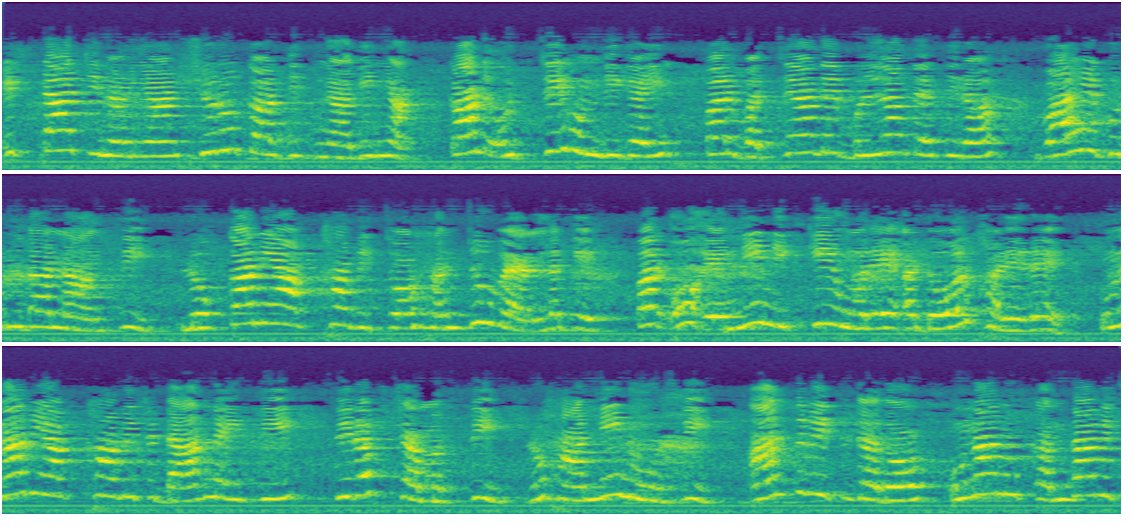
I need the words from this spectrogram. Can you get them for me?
ਇੱਟਾਂ ਚਿਣਨੀਆਂ ਸ਼ੁਰੂ ਕਰ ਦਿੱਤੀਆਂ ਗਈਆਂ। ਕੰਧ ਉੱਚੀ ਹੁੰਦੀ ਗਈ, ਪਰ ਬੱਚਿਆਂ ਦੇ ਬੁੱਲਾਂ ਤੇ ਸਿਰਫ ਵਾਹਿਗੁਰੂ ਦਾ ਨਾਮ ਸੀ। ਲੋਕਾਂ ਦੀਆਂ ਅੱਖਾਂ ਵਿੱਚੋਂ ਹੰਝੂ ਵਹਿਣ ਲੱਗੇ, ਪਰ ਉਹ ਇੰਨੀ ਨਿੱਕੀ ਉਮਰੇ ਅਡੋਲ ਖੜੇ ਰਹੇ। ਉਹਨਾਂ ਦੀਆਂ ਅੱਖਾਂ ਵਿੱਚ ਡਰ ਨਹੀਂ ਸੀ, ਸਿਰਫ ਚਮਕ ਸੀ, ਰੂਹਾਨੀ ਨੂਰ ਸੀ। ਅੰਤ ਵਿੱਚ ਜਦੋਂ ਉਹਨਾਂ ਨੂੰ ਕੰਧਾਂ ਵਿੱਚ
